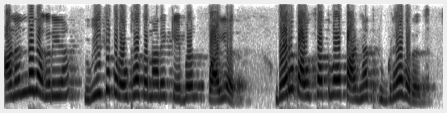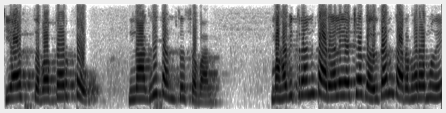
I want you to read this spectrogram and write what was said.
आनंद नगरीला वीज पुरवठा करणारे केबल वायर भर पावसात व पाण्यात उघड्यावरच यास जबाबदार कोण? नागरिकांचा सवाल. महावितरण कार्यालयाच्या गलथान कारभारामुळे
